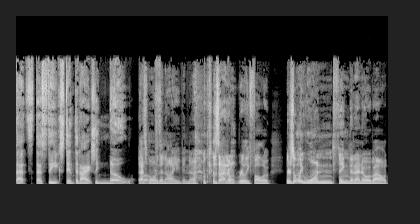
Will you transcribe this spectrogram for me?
That's that's the extent that I actually know. that's of. more than I even know because I don't really follow. There's only one thing that I know about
